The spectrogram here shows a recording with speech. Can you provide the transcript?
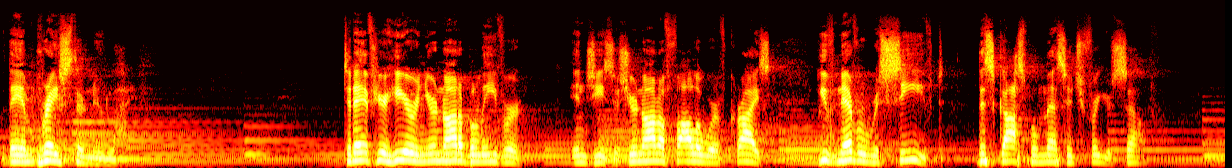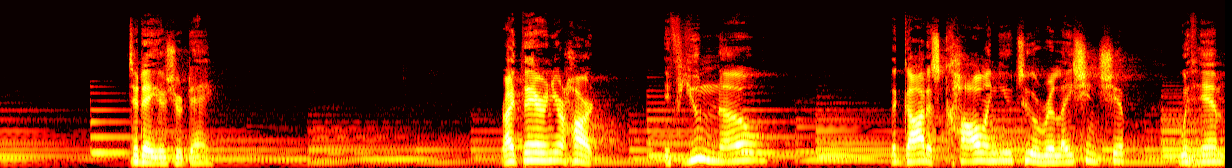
Would they embrace their new life? Today, if you're here and you're not a believer in Jesus, you're not a follower of Christ, you've never received this gospel message for yourself. Today is your day. Right there in your heart, if you know that God is calling you to a relationship with Him,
